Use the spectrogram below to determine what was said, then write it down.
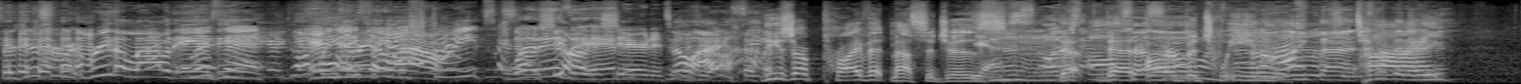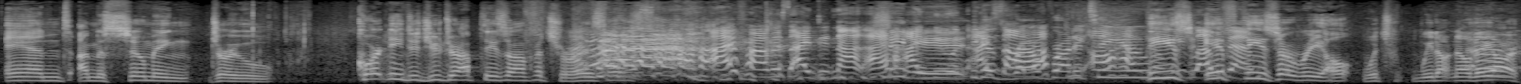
So just re- read aloud, Andy. Andy, read aloud. streets. No, she already shared it to No, me. I These are private messages Yes. that, that are between like that. Ty and I'm assuming Drew. Courtney, did you drop these off at Sheree's house? I promise I did not. I, She I knew did. it. Because I Ralph brought it to you. These, if them. these are real, which we don't know they oh, are,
